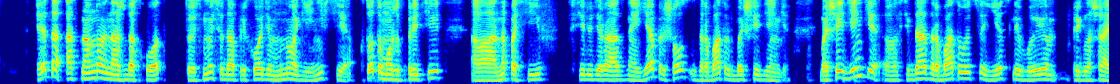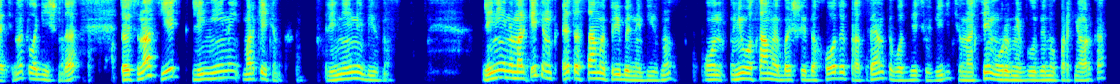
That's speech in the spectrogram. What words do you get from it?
– это основной наш доход. То есть мы сюда приходим, многие, не все. Кто-то может прийти а, на пассив, все люди разные. Я пришел зарабатывать большие деньги. Большие деньги а, всегда зарабатываются, если вы приглашаете. Ну, это логично, да? То есть у нас есть линейный маркетинг, линейный бизнес. Линейный маркетинг – это самый прибыльный бизнес. Он, у него самые большие доходы, проценты. Вот здесь вы видите, у нас 7 уровней в глубину партнерка.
